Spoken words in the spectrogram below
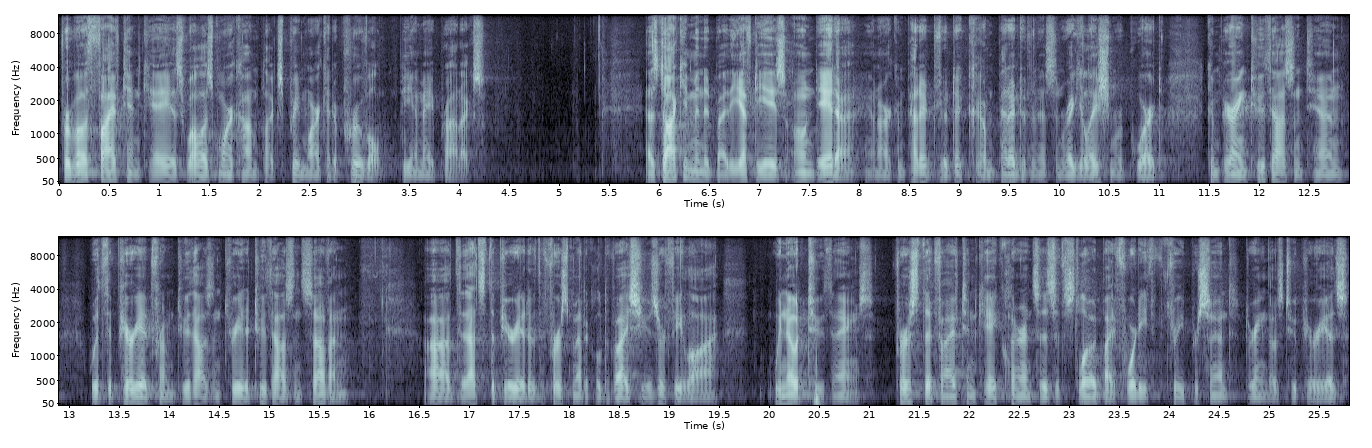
for both 510K as well as more complex pre-market approval, PMA products. As documented by the FDA's own data in our Competitiveness and Regulation Report comparing 2010 with the period from 2003 to 2007, uh, that's the period of the first medical device user fee law, we note two things. First, that 510K clearances have slowed by 43 percent during those two periods,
